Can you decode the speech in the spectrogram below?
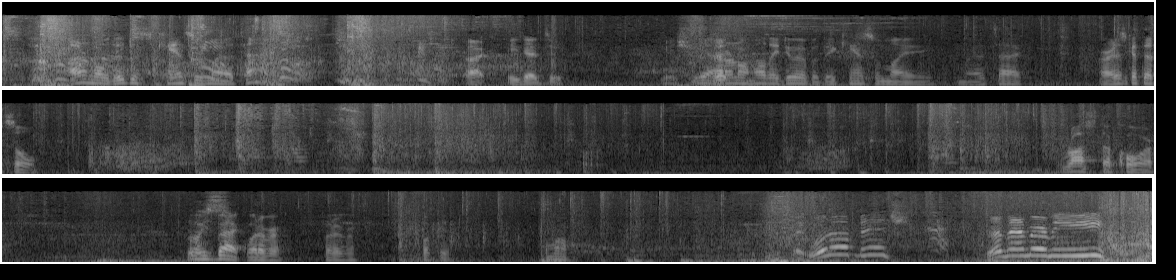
I don't know, they just canceled my attack. Alright, he dead too. Yeah, I don't know how they do it, but they cancel my my attack. Alright, let's get that soul. Rasta core. Oh, he's back. Whatever. Whatever. Fuck it. Come on. Like, what up, bitch? Remember me?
